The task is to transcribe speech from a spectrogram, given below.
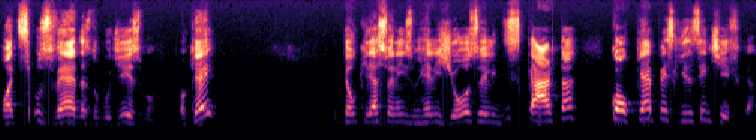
pode ser os Vedas do budismo, ok? Então, o criacionismo religioso ele descarta qualquer pesquisa científica.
